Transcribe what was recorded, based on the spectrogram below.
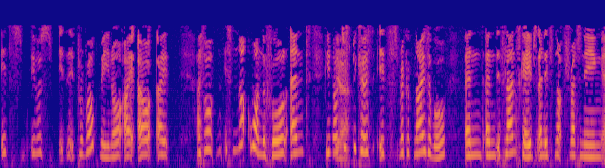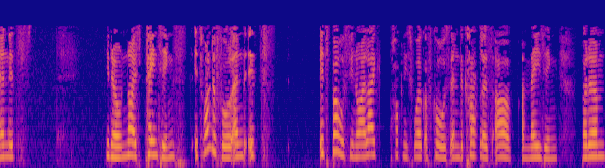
it's it was it, it provoked me, you know. I I I I thought it's not wonderful, and you know, Yeah. just because it's recognizable and and it's landscapes and it's not threatening and it's you know nice paintings, it's wonderful and it's it's both. You know, I like Hockney's work, of course, and the colors are amazing, but um,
